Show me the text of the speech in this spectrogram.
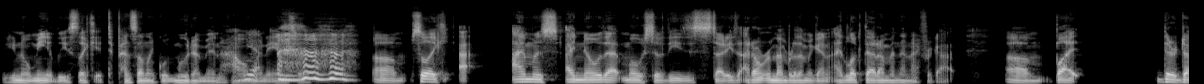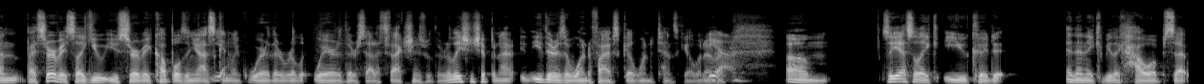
you know me at least like it depends on like what mood I'm in how I'm going to answer. Um so like I, I'm a, I know that most of these studies I don't remember them again. I looked at them and then I forgot. Um but they're done by survey. So like you you survey couples and you ask them like where their where their satisfaction is with the relationship and I, either as a 1 to 5 scale 1 to 10 scale whatever. Yeah. um so yeah so like you could and then they could be like how upset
